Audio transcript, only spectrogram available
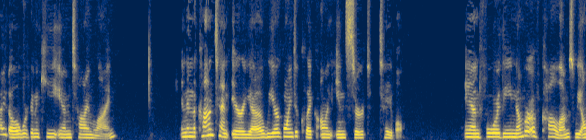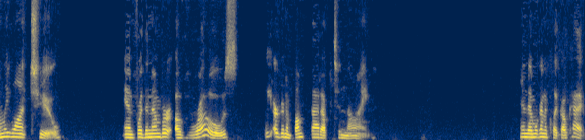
title, we're going to key in timeline. And in the content area, we are going to click on Insert Table. And for the number of columns, we only want two. And for the number of rows, we are going to bump that up to nine. And then we're going to click OK.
